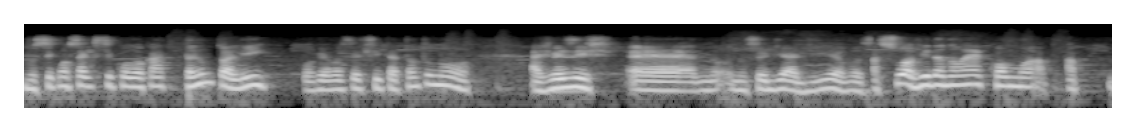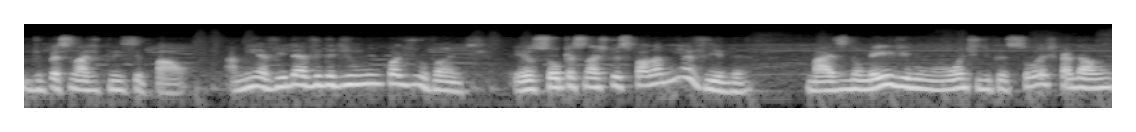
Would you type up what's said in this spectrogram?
você consegue se colocar tanto ali, porque você fica tanto no. Às vezes, é, no, no seu dia a dia, você- a sua vida não é como a, a de um personagem principal. A minha vida é a vida de um coadjuvante. Eu sou o personagem principal da minha vida. Mas no meio de um monte de pessoas, cada um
